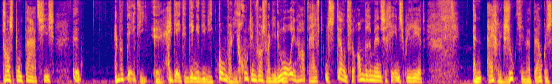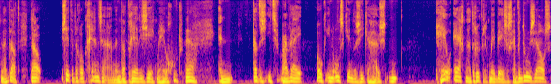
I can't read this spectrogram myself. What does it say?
Transplantaties. eh, en wat deed hij? Eh, hij deed de dingen die hij kon, waar hij goed in was, waar hij lol in had. Hij heeft ontstellend veel andere mensen geïnspireerd. En eigenlijk zoek je naar, telkens naar dat. Nou, zitten er ook grenzen aan en dat realiseer ik me heel goed. Ja. En dat is iets waar wij ook in ons kinderziekenhuis... heel erg nadrukkelijk mee bezig zijn. We doen zelfs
